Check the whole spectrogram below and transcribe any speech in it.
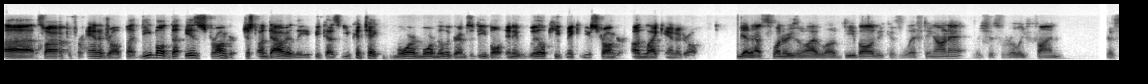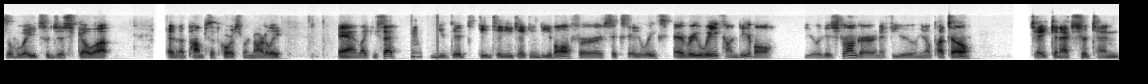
Uh, so I prefer Anadrol, but D-bol is stronger, just undoubtedly, because you can take more and more milligrams of D-bol and it will keep making you stronger, unlike Anadrol. Yeah, that's one reason why I love D-bol because lifting on it was just really fun because the weights would just go up and the pumps, of course, were gnarly. And like you said, you could continue taking D-bol for six to eight weeks. Every week on D-bol, you'll get stronger. And if you, you know, plateau, take an extra 10,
